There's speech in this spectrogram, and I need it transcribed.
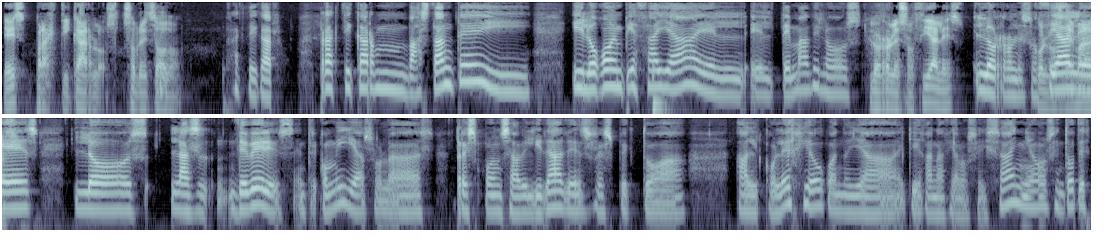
es practicarlos, sobre todo. Practicar. Practicar bastante y, y luego empieza ya el, el tema de los, Los roles sociales. los roles sociales, los, las deberes, entre comillas, o las responsabilidades respecto a, al colegio cuando ya llegan hacia los seis años. Entonces,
